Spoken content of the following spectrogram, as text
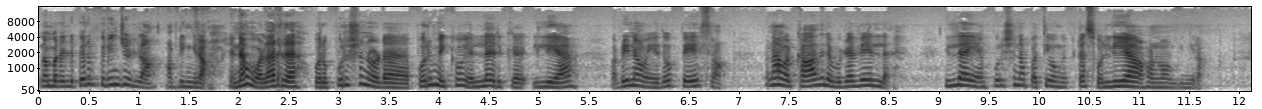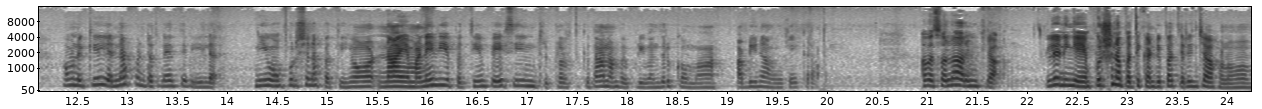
நம்ம ரெண்டு பேரும் பிரிஞ்சிடலாம் அப்படிங்கிறான். என்ன வளர்ற? ஒரு புருஷனோட பொறுமைக்கும் எல்லாம் இருக்கு இல்லையா? அப்படின்னு அவன் ஏதோ பேசுகிறான் ஆனால் அவள் காதில் விழவே இல்லை. இல்லை என் புருஷனை பற்றி உங்ககிட்ட சொல்லியே ஆகணும் அப்படிங்கிறான். அவனுக்கு என்ன பண்ணுறதுனே தெரியல. நீ உன் புருஷனை பற்றியும் நான் என் மனைவியை பற்றியும் பேசின்னு இருக்கிறதுக்கு தான் நம்ம இப்படி வந்திருக்கோமா? அப்படின்னு அவன் கேட்குறான் அவள் சொல்ல ஆரம்பிக்கிறாள் இல்லை நீங்கள் என் புருஷனை பற்றி கண்டிப்பாக தெரிஞ்சாகணும்.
